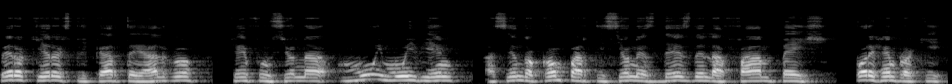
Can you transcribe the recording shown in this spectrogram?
pero quiero explicarte algo que funciona muy muy bien haciendo comparticiones desde la fanpage. Por ejemplo aquí,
